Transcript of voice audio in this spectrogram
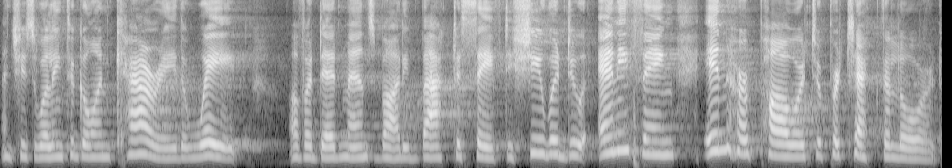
and she's willing to go and carry the weight of a dead man's body back to safety. She would do anything in her power to protect the Lord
